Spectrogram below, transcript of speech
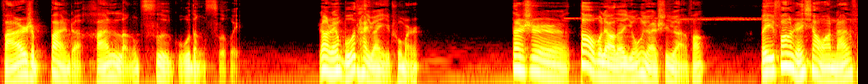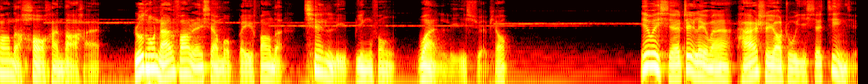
反而是伴着寒冷刺骨等词汇。让人不太愿意出门，但是到不了的永远是远方。北方人向往南方的浩瀚大海，如同南方人羡慕北方的千里冰封、万里雪飘。因为写这类文还是要注意一些禁忌，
